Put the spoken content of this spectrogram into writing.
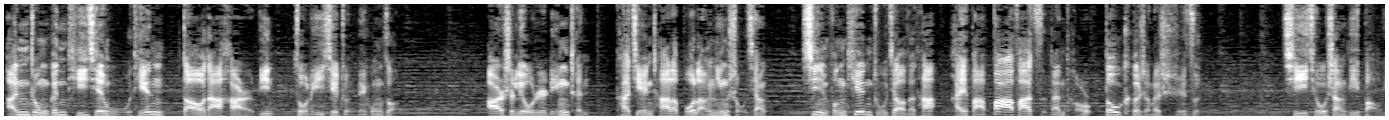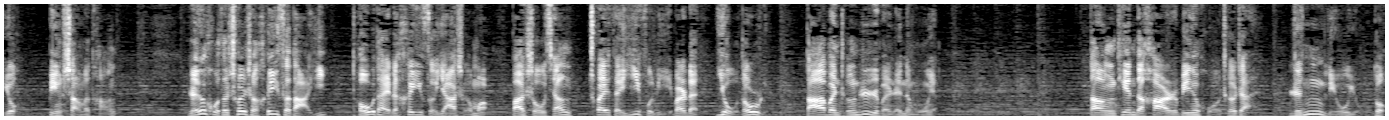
安重根提前五天到达哈尔滨，做了一些准备工作。二十六日凌晨，他检查了勃朗宁手枪，信奉天主教的他，还把八发子弹头都刻上了十字，祈求上帝保佑，并上了膛。然后他穿上黑色大衣，头戴着黑色鸭舌帽，把手枪揣在衣服里边的右兜里，打扮成日本人的模样。当天的哈尔滨火车站人流涌动，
